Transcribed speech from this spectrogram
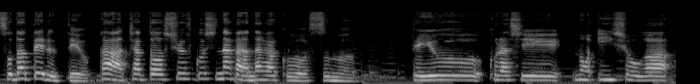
育てるっていうかちゃんと修復しながら長く住むっていう暮らしの印象が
